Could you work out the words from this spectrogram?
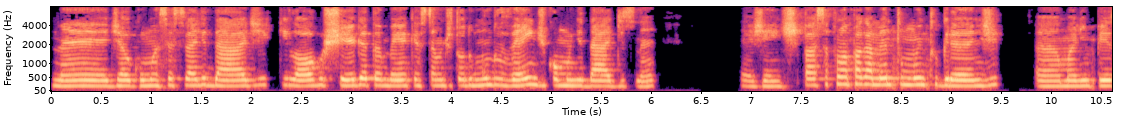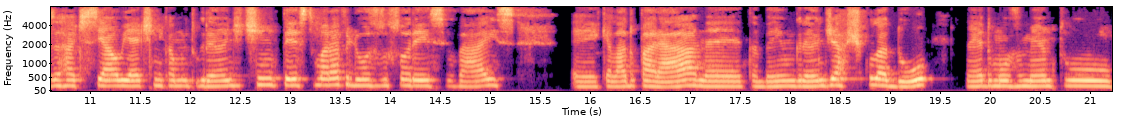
né, de alguma ancestralidade, que logo chega também a questão de todo mundo vem de comunidades, né, a gente passa por um apagamento muito grande, ah, uma limpeza racial e étnica muito grande. Tinha um texto maravilhoso do Florencio Vaz, é, que é lá do Pará, né, também um grande articulador né, do movimento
